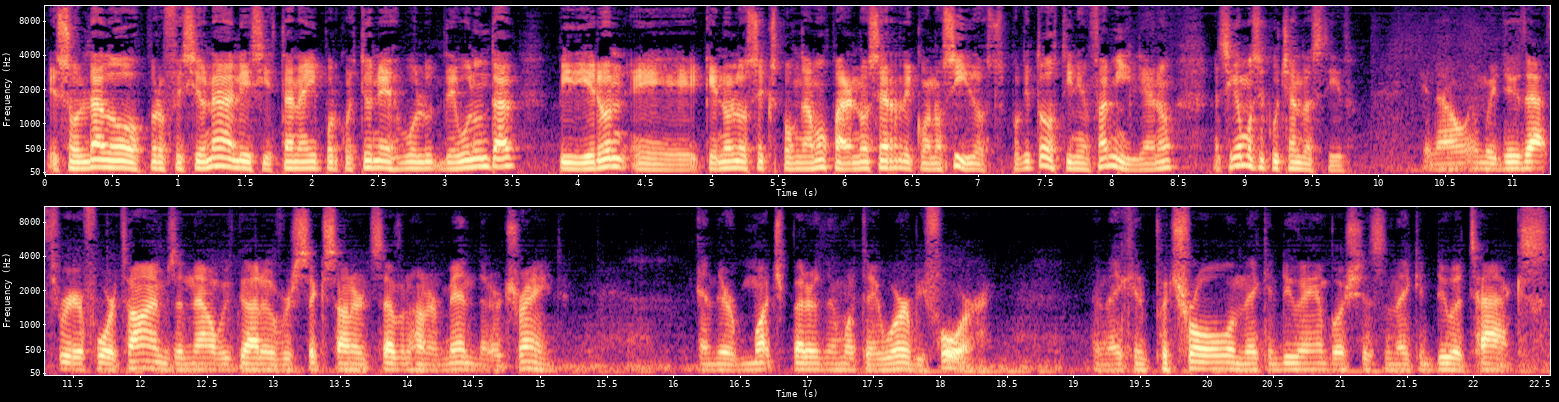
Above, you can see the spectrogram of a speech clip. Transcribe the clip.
eh, soldados profesionales y están ahí por cuestiones de voluntad, pidieron eh, que no los expongamos para no ser reconocidos, porque todos tienen familia, ¿no? Vamos escuchando a Steve. you know, and we do that three or four times, and now we've got over 600, 700 men that are trained, and they're much better than what they were before. And they can patrol, and they can do ambushes, and they can do attacks,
